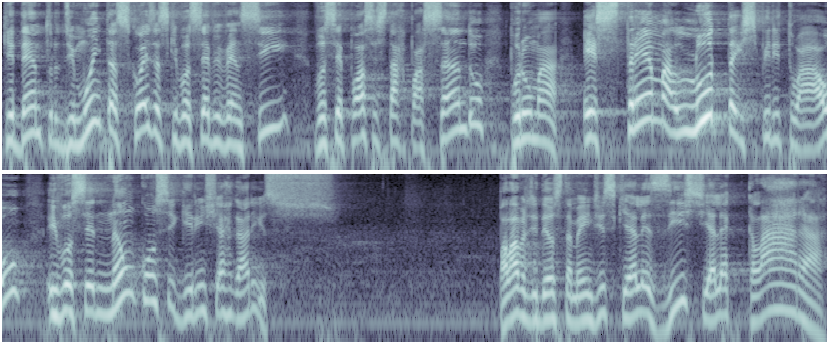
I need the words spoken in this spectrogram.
que dentro de muitas coisas que você vivencie, você possa estar passando por uma extrema luta espiritual e você não conseguir enxergar isso. A palavra de Deus também diz que ela existe, ela é clara.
